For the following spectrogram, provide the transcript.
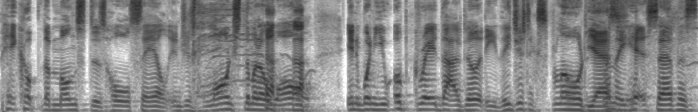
pick up the monsters wholesale and just launch them at a wall. And when you upgrade that ability, they just explode Yes. when they hit a surface,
